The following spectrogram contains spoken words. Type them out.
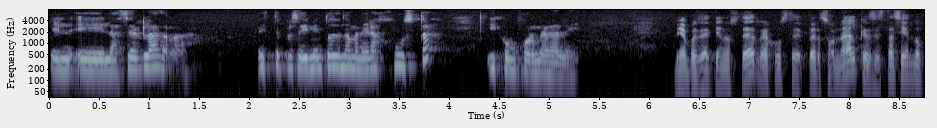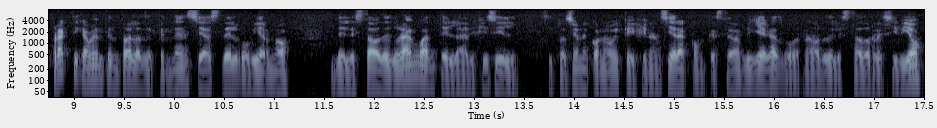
el, el hacer la este procedimiento de una manera justa y conforme a la ley. Bien, pues ahí tiene usted reajuste personal que se está haciendo prácticamente en todas las dependencias del gobierno del estado de Durango ante la difícil situación económica y financiera con que Esteban Villegas, gobernador del estado, recibió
